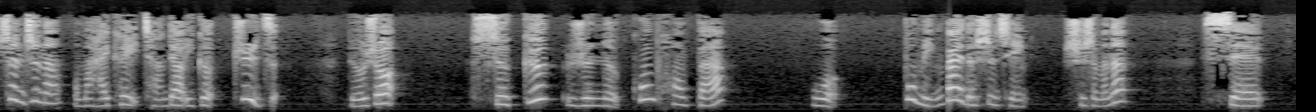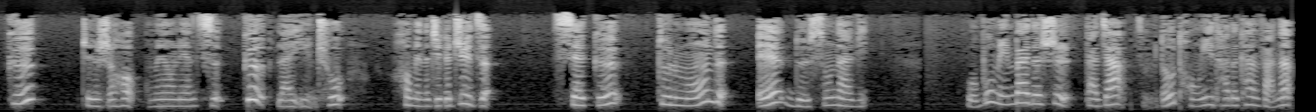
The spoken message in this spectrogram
甚至呢，我们还可以强调一个句子，比如说，ce que je ne comprends pas，我不明白的事情是什么呢？c'est que，这个时候我们用连词 que 来引出后面的这个句子，c'est que tout le monde est de son avis。我不明白的是，大家怎么都同意他的看法呢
